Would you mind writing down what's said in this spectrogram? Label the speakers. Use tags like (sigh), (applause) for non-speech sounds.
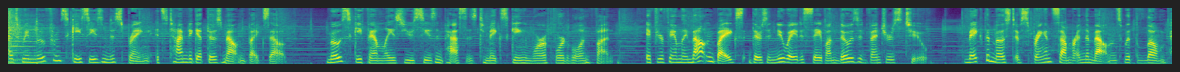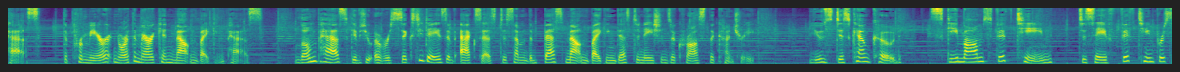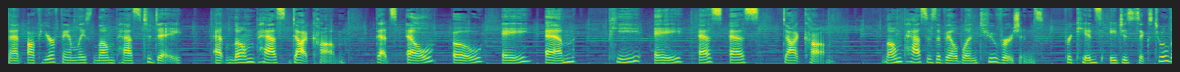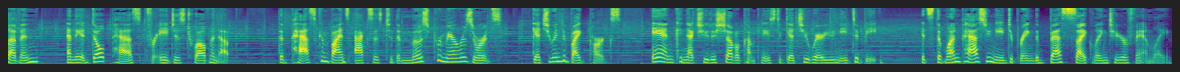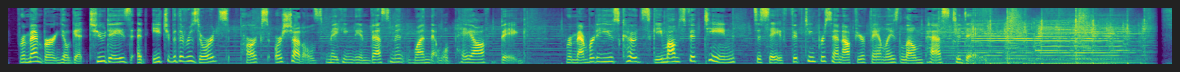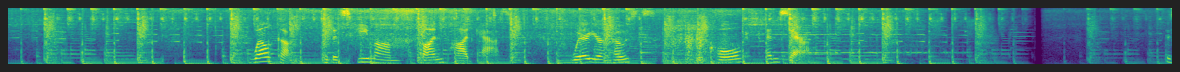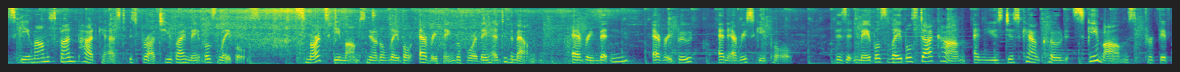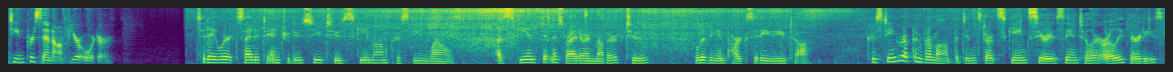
Speaker 1: As we move from ski season to spring, it's time to get those mountain bikes out. Most ski families use season passes to make skiing more affordable and fun. If your family mountain bikes, there's a new way to save on those adventures too. Make the most of spring and summer in the mountains with Loam Pass, the premier North American mountain biking pass. Loam Pass gives you over 60 days of access to some of the best mountain biking destinations across the country. Use discount code SKIMOMS15 to save 15% off your family's Loam Pass today at loampass.com. That's L O A M P A S S.com. Loam Pass is available in two versions for kids ages 6 to 11 and the Adult Pass for ages 12 and up. The pass combines access to the most premier resorts, gets you into bike parks, and connects you to shuttle companies to get you where you need to be. It's the one pass you need to bring the best cycling to your family. Remember, you'll get two days at each of the resorts, parks, or shuttles, making the investment one that will pay off big. Remember to use code SKIMOMS15 to save 15% off your family's Loam Pass today.
Speaker 2: Welcome to the Ski Moms Fun Podcast. We're your hosts, Nicole and Sarah.
Speaker 1: The Ski Moms Fun podcast is brought to you by Mabel's Labels. Smart ski moms know to label everything before they head to the mountain every mitten, every boot, and every ski pole. Visit mabelslabels.com and use discount code SKIMOMS for 15% off your order.
Speaker 3: Today we're excited to introduce you to ski mom Christine Wells, a ski and fitness writer and mother of two, living in Park City, Utah. Christine grew up in Vermont but didn't start skiing seriously until her early 30s,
